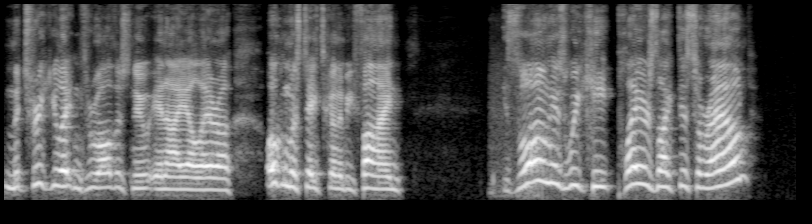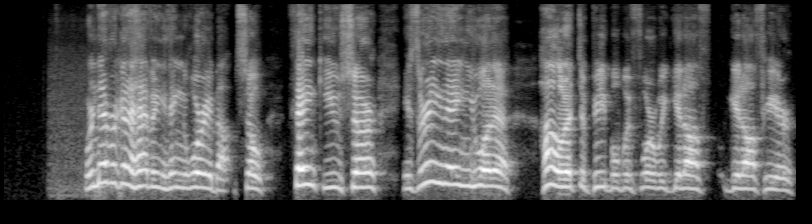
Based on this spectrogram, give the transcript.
matriculating through all this new NIL era, Oklahoma State's going to be fine. As long as we keep players like this around, we're never going to have anything to worry about. So thank you, sir. Is there anything you want to holler at the people before we get off get off here.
